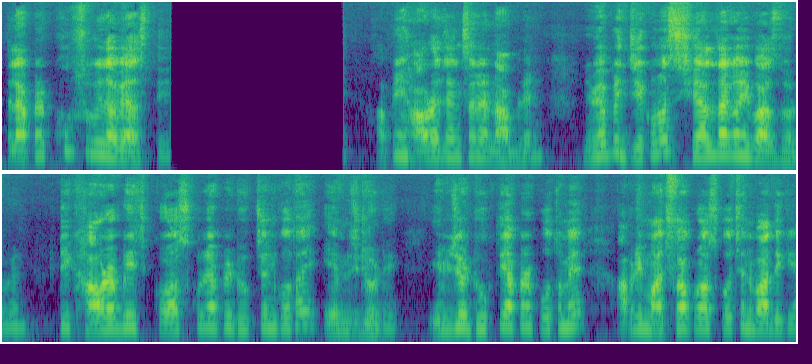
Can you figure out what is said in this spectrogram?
তাহলে আপনার খুব সুবিধা হবে আসতে। আপনি হাওড়া জাংশনে নামলেন, নেমে আপনি যে কোনো শিয়ালদাগামী বাস ধরবেন। ঠিক হাওড়া ব্রিজ ক্রস করে আপনি ঢুকছেন কোথায়? এমজি রোডে এমজি রোড ঢুকতে আপনার প্রথমে আপনি মাছুয়া ক্রস করছেন বাঁদিকে।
